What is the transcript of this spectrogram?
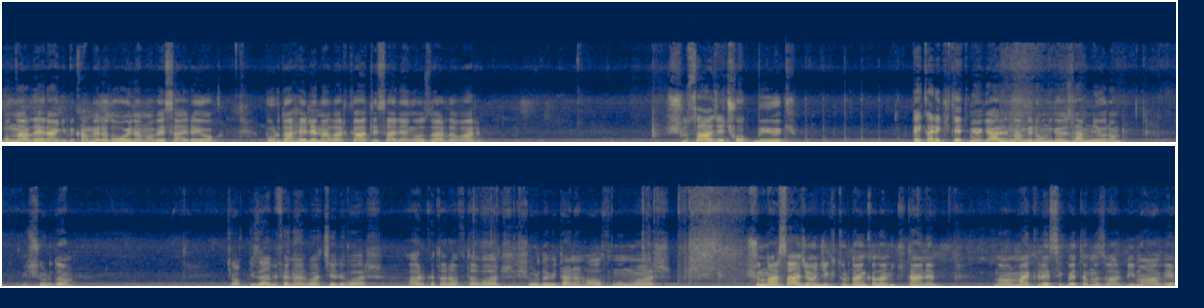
Bunlarda herhangi bir kamerada oynama vesaire yok. Burada Helenalar, katil salyangozlar da var. Şu sadece çok büyük. Pek hareket etmiyor. Geldiğinden beri onu gözlemliyorum. Şurada. Çok güzel bir Fenerbahçeli var. Arka tarafta var. Şurada bir tane Half Moon var. Şunlar sadece önceki turdan kalan iki tane normal klasik betamız var. Bir mavi,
